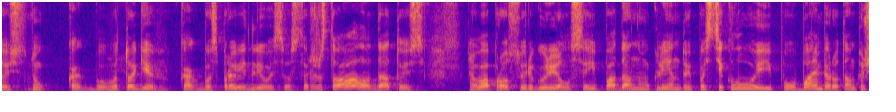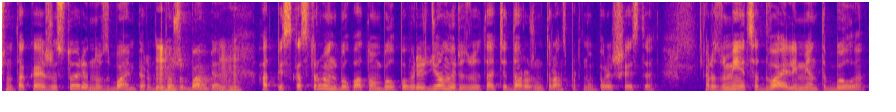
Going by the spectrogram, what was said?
То есть, ну, как бы в итоге, как бы справедливость восторжествовала, да, то есть вопрос урегулировался и по данному клиенту, и по стеклу, и по бамперу. Там точно такая же история, но с бампером. Uh-huh. Тоже бампер uh-huh. от пескоструен был, потом был поврежден в результате дорожно-транспортного происшествия. Разумеется, два элемента было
